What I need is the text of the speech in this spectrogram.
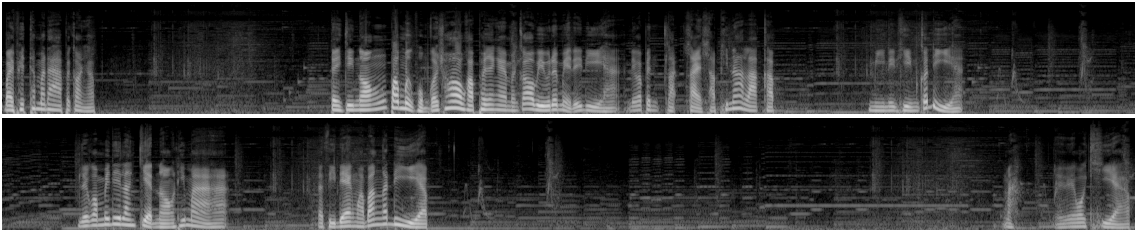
ใบเพชรธรรมดาไปก่อนครับ แต่จริงน้องปลาหมึกผมก็ชอบครับ เพราะยังไงมันก็วิวดาเมจได้ดีฮะ เรียกว่าเป็นสายซับที่น่ารักครับ มีในทีมก็ดีฮะ เรียกว่าไม่ได้รังเกียจน้องที่มาฮะ แต่สีแดงมาบ้างก็ดีครับ มาเรียกว่าเคลียร์ครับ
